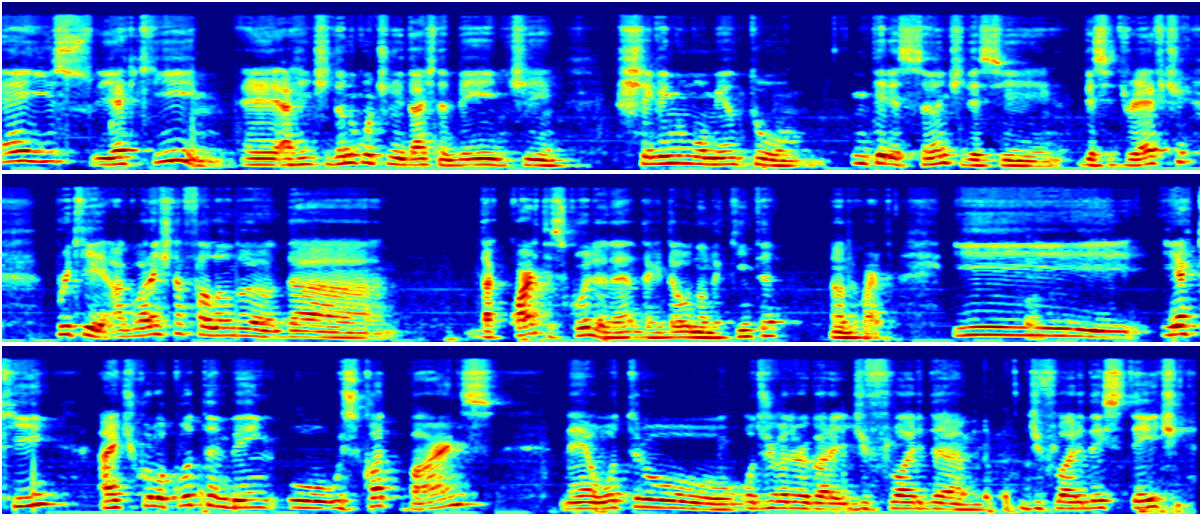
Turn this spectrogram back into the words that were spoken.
É isso. E aqui, é, a gente dando continuidade também, a gente chega em um momento interessante desse, desse draft, porque agora a gente está falando da, da quarta escolha, né? Da, da, não, da quinta, não, da quarta. E, e aqui a gente colocou também o, o, Scott Barnes, né, outro, outro jogador agora de Florida, de Florida State.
